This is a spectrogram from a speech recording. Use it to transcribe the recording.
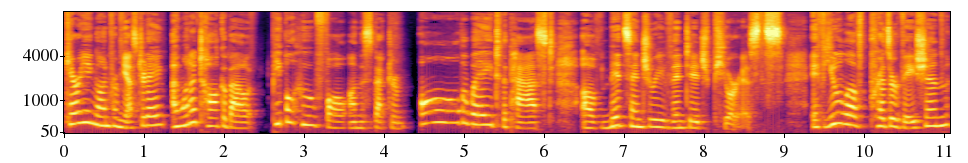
Carrying on from yesterday, I want to talk about people who fall on the spectrum all the way to the past of mid-century vintage purists. If you love preservation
